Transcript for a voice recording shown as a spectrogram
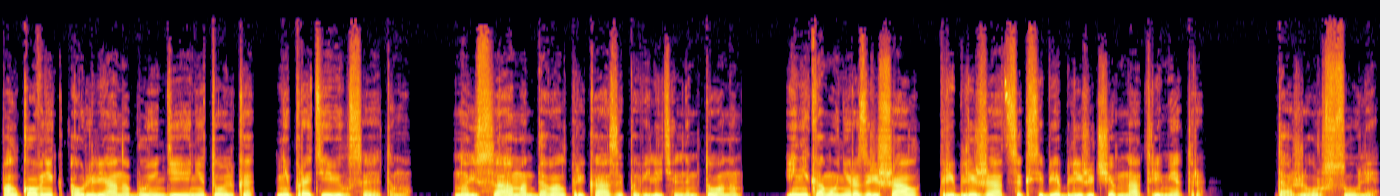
Полковник Аурельяно Буэндия не только не противился этому, но и сам отдавал приказы повелительным тоном и никому не разрешал приближаться к себе ближе, чем на три метра, даже Урсуле,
